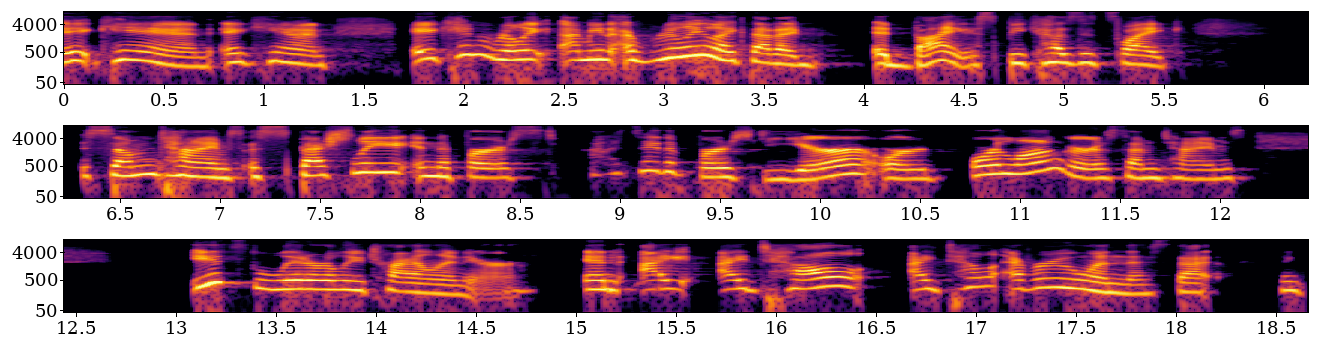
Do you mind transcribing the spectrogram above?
It can. It can. It can really, I mean, I really like that ad- advice because it's like sometimes, especially in the first, I would say the first year or or longer sometimes, it's literally trial and error. And I I tell I tell everyone this that like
